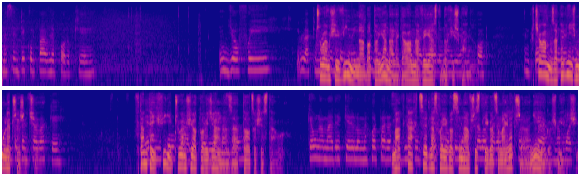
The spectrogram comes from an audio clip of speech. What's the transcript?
Me sentí culpable porque yo fui la que Czułam się winna, bo to ja nalegałam na wyjazd do Hiszpanii. Chciałam zapewnić mu lepsze życie. W tamtej chwili lo się odpowiedzialna za to, co się stało. Matka chce y dla swojego syna wszystkiego, co najlepsze, a nie jego śmierci.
